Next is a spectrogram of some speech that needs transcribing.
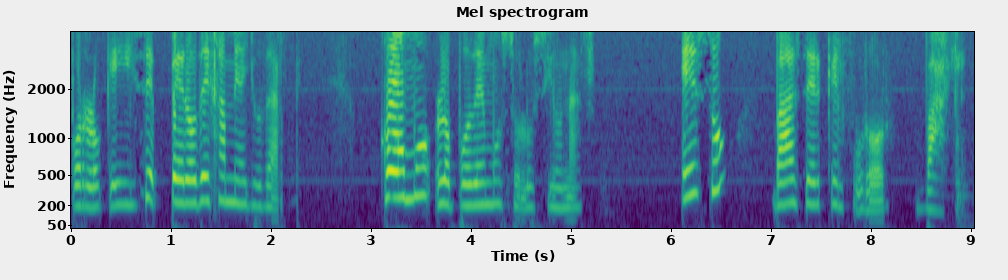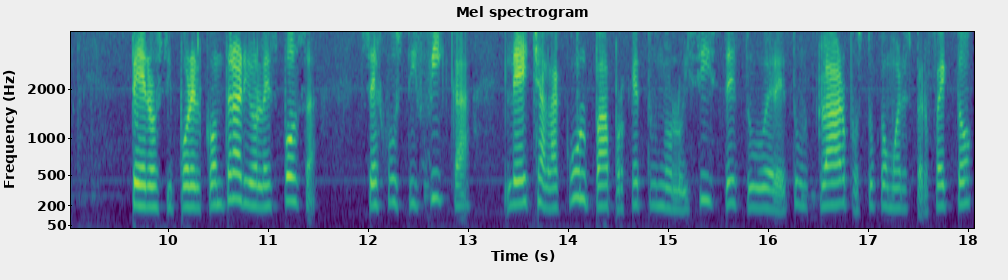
por lo que hice, pero déjame ayudarte. ¿Cómo lo podemos solucionar? Eso va a hacer que el furor baje. Pero si por el contrario la esposa se justifica, le echa la culpa, porque tú no lo hiciste, tú eres tú, claro, pues tú como eres perfecto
